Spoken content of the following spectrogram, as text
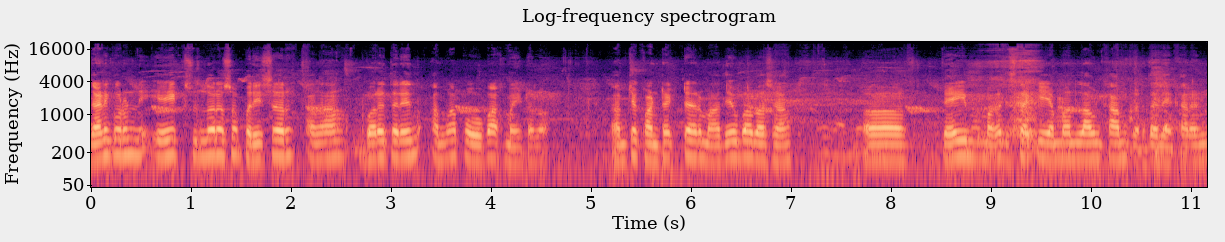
जाणे करून एक सुंदर असो परिसर हांगा बरे तरेन आमकां पळोवपाक मेळटलो. आमचे कॉन्ट्रॅक्टर महादेव बाब आसा तेय म्हाका दिसता की हे मन लावन काम करतले कारण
